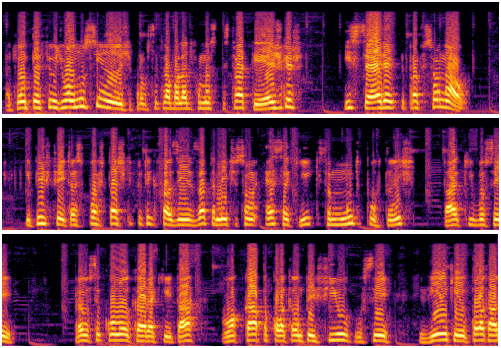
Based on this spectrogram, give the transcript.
aqui é um perfil de um anunciante, para você trabalhar de forma estratégicas e séria e profissional. E perfeito, as postagens que tu tem que fazer exatamente são essa aqui, que são muito importantes, tá? Que você, para você colocar aqui, tá? Uma capa, colocar um perfil, você vem aqui, colocar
